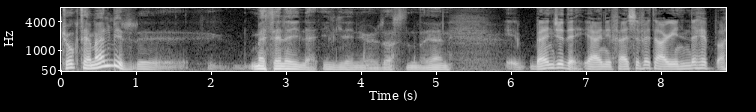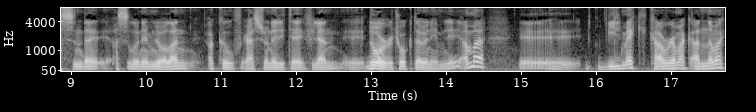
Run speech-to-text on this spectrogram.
Çok temel bir e, meseleyle ilgileniyoruz aslında yani. E, bence de yani felsefe tarihinde hep aslında asıl önemli olan akıl, rasyonelite filan e, doğru çok da önemli ama e, bilmek, kavramak, anlamak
